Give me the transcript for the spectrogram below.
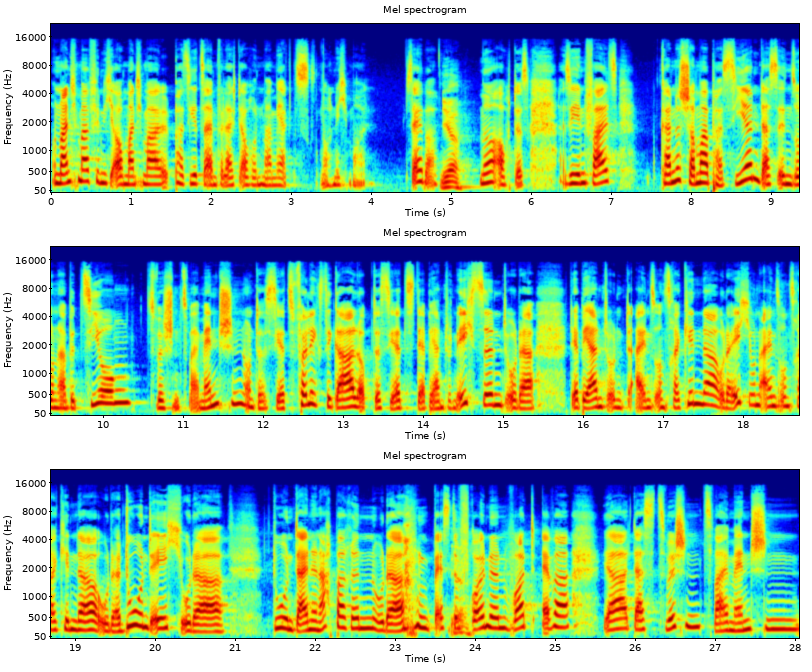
Und manchmal finde ich auch, manchmal passiert es einem vielleicht auch und man merkt es noch nicht mal selber. Ja, Ne, auch das. Also jedenfalls kann es schon mal passieren, dass in so einer Beziehung zwischen zwei Menschen, und das ist jetzt völlig egal, ob das jetzt der Bernd und ich sind oder der Bernd und eins unserer Kinder oder ich und eins unserer Kinder oder du und ich oder du und deine Nachbarin oder beste Ja. Freundin, whatever, ja, dass zwischen zwei Menschen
